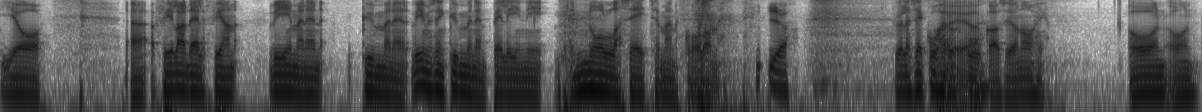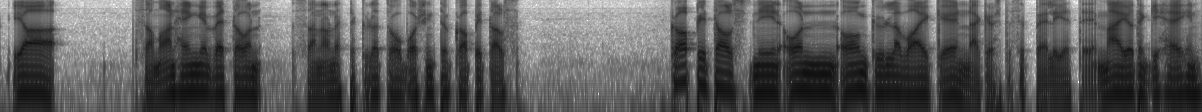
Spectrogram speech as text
Joo. Philadelphian viimeinen kymmenen, viimeisen kymmenen peliin niin 073. Joo. Kyllä se kuheruskuukausi on ohi. On, on. Ja samaan hengenvetoon sanon, että kyllä tuo Washington Capitals, Capitals niin on, on kyllä vaikean näköistä se peli eteen. Mä en jotenkin heihin,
